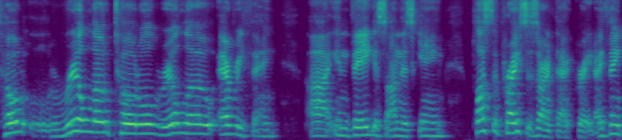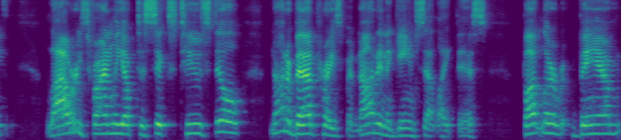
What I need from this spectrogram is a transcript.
total, real low total, real low everything uh, in Vegas on this game. Plus, the prices aren't that great. I think Lowry's finally up to six two, still not a bad price, but not in a game set like this. Butler, Bam,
